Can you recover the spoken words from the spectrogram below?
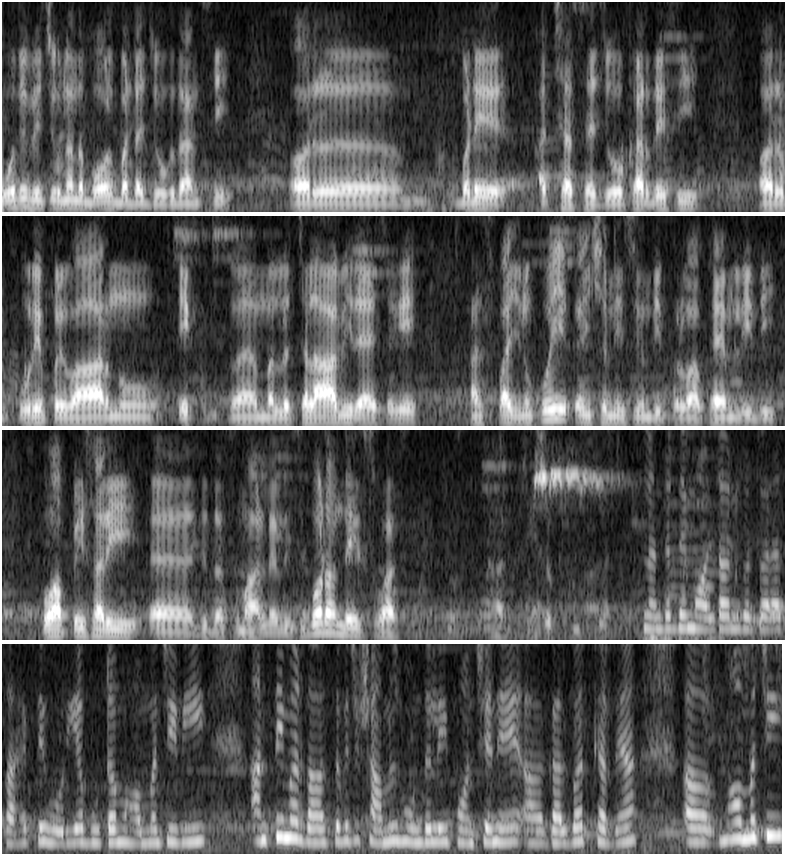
ਉਹਦੇ ਵਿੱਚ ਉਹਨਾਂ ਦਾ ਬਹੁਤ ਵੱਡਾ ਯੋਗਦਾਨ ਸੀ। ਔਰ ਬੜੇ ਅੱਛਾ ਸਹਿਯੋਗ ਕਰਦੇ ਸੀ ਔਰ ਪੂਰੇ ਪਰਿਵਾਰ ਨੂੰ ਇੱਕ ਮਤਲਬ ਚਲਾ ਵੀ ਰਹੇ ਸੀਗੇ। ਹੰਸ ਭਾਜੀ ਨੂੰ ਕੋਈ ਟੈਨਸ਼ਨ ਨਹੀਂ ਸੀ ਹੁੰਦੀ ਪਰਿਵਾਰ ਫੈਮਿਲੀ ਦੀ। ਉਹ ਆਪੇ ਸਾਰੀ ਜਿੱਦਾਂ ਸੰਭਾਲ ਲੈਂਦੇ ਸੀ। ਬੜਾ ਨੇਕ ਸੁਭਾਅ ਸੀ। ਹਾਂਜੀ ਸ਼ੁਕਰੀਆ। ਜਲੰਧਰ ਦੇ ਮੌਲਟਾਊਨ ਗੁਰਦੁਆਰਾ ਸਾਹਿਬ ਤੇ ਹੋ ਰਹੀ ਹੈ ਬੂਟਾ ਮੁਹੰਮਦ ਜੀ ਵੀ ਅੰਤਿਮ ਅਰਦਾਸ ਦੇ ਵਿੱਚ ਸ਼ਾਮਲ ਹੋਣ ਦੇ ਲਈ ਪਹੁੰਚੇ ਨੇ। ਗੱਲਬਾਤ ਕਰਦੇ ਆ ਮੁਹੰਮਦ ਜੀ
